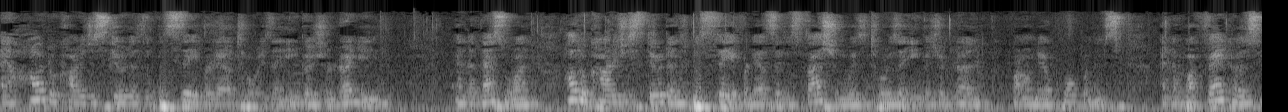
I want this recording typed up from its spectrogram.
And how do college students perceive their tourism English learning? And the next one, how do college students perceive their satisfaction with tourism English learned from their programs? And what factors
